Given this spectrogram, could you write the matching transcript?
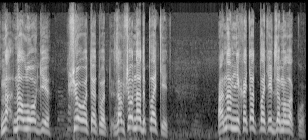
На- налоги, все вот это вот. За все надо платить. А нам не хотят платить за молоко.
